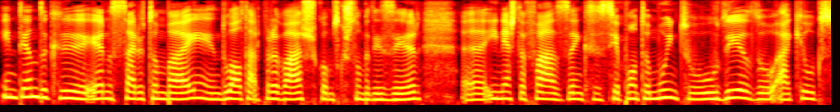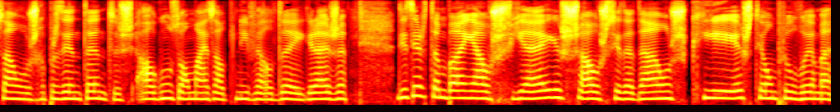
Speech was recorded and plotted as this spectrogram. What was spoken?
Entende que é necessário também, do altar para baixo, como se costuma dizer, uh, e nesta fase em que se aponta muito o dedo àquilo que são os representantes, alguns ao mais alto nível da Igreja, dizer também aos fiéis, aos cidadãos, que este é um problema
